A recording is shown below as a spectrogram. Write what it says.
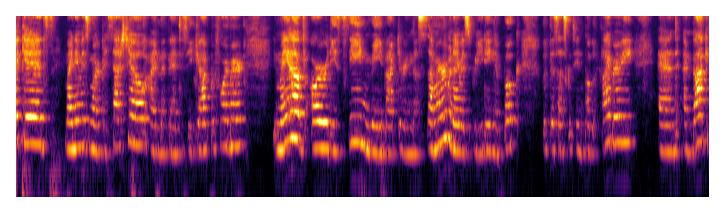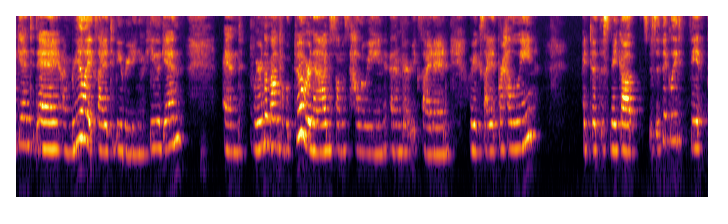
Hi kids, my name is Mar Pistachio. I'm a fantasy drag performer. You may have already seen me back during the summer when I was reading a book with the Saskatoon Public Library and I'm back again today. I'm really excited to be reading with you again and we're in the month of October now and it's almost Halloween and I'm very excited. Are you excited for Halloween? I did this makeup specifically to fit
